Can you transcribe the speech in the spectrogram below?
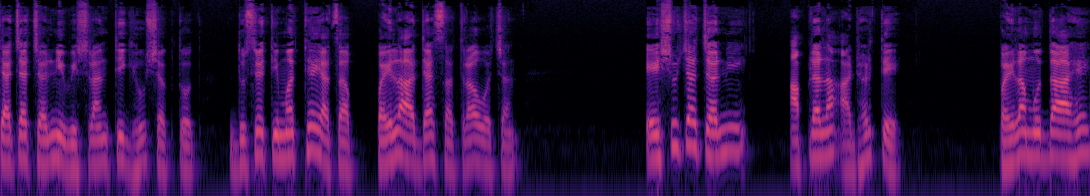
त्याच्या चरणी विश्रांती घेऊ शकतो. दुसरे तिमथ्य याचा पहिला अध्याय सतरा वचन. येशूच्या चरणी आपल्याला आढळते. पहिला मुद्दा आहे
